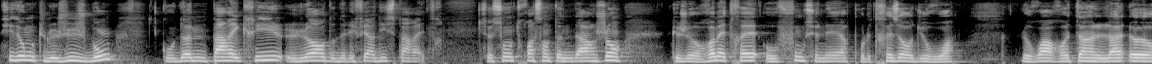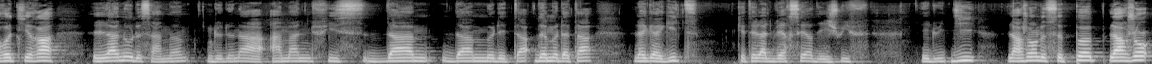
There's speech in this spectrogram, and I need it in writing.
Si donc tu le juges bon, qu'on donne par écrit l'ordre de les faire disparaître. Ce sont 300 tonnes d'argent que je remettrai aux fonctionnaires pour le trésor du roi. Le roi euh, retira l'anneau de sa main, le donna à Aman, fils d'Amedata, l'Agagite, qui était l'adversaire des Juifs, et lui dit L'argent de ce peuple, l'argent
